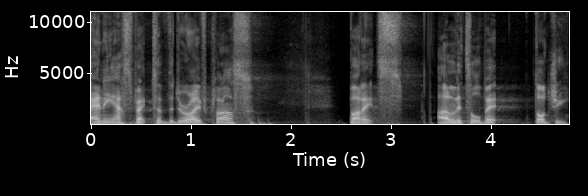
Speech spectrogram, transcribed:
any aspect of the derived class, but it's a little bit dodgy.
